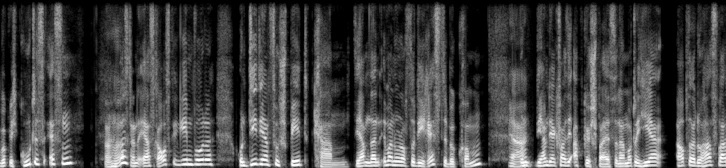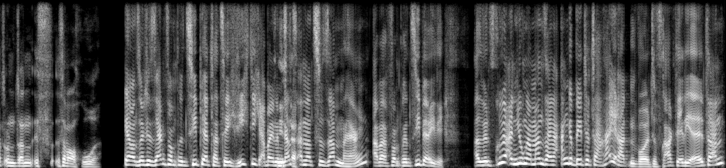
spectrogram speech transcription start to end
wirklich gutes Essen, Aha. was dann erst rausgegeben wurde. Und die, die dann zu spät kamen, die haben dann immer nur noch so die Reste bekommen. Ja. Und die haben die ja quasi abgespeist. Und dann Motto, hier, Hauptsache du hast was und dann ist, ist aber auch Ruhe. Ja, und solche sagen vom Prinzip her tatsächlich richtig, aber in einem ganz anderen Zusammenhang. Aber vom Prinzip her richtig. Also, wenn früher ein junger Mann seine Angebetete heiraten wollte, fragte er die Eltern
